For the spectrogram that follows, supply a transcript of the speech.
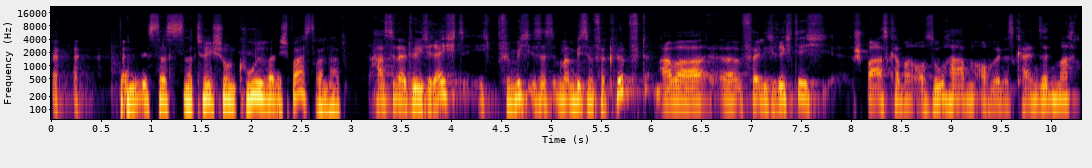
dann ist das natürlich schon cool, weil ich Spaß dran habe. Hast du natürlich recht. Ich, für mich ist das immer ein bisschen verknüpft, aber äh, völlig richtig. Spaß kann man auch so haben, auch wenn es keinen Sinn macht.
